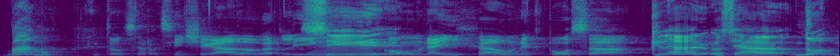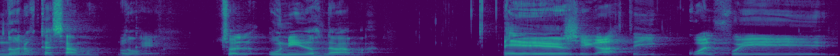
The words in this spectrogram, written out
vamos. Entonces, recién llegado a Berlín con una hija, una esposa. Claro, o sea, no, no nos casamos, no. Solo unidos nada más. Eh, ¿Llegaste y cuál fue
